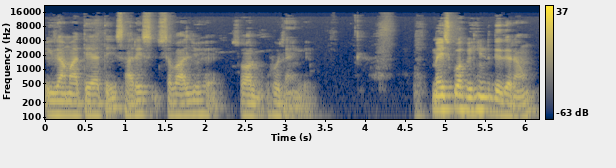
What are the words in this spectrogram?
एग्ज़ाम आते आते सारे सवाल जो है सॉल्व हो जाएँगे। मैं इसको अभी हिंट दे दे रहा हूँ।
